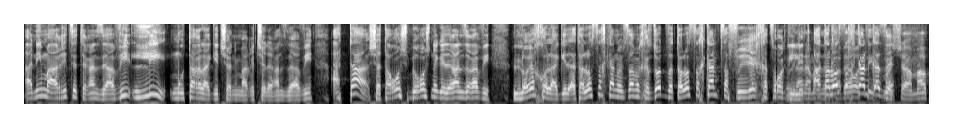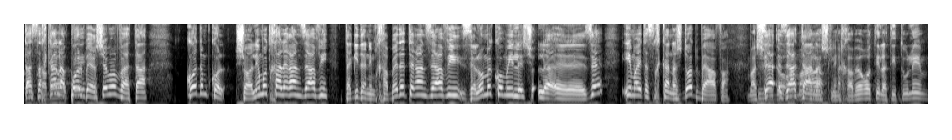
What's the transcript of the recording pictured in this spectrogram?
אני מעריץ את ערן זהבי, לי מותר להגיד שאני מעריץ של ערן זהבי. אתה, שאתה ראש בראש נגד ערן זהבי, לא יכול להגיד, אתה לא שחקן מ"ס אשדוד ואתה לא שחקן צפרירי חצור הגלילית. אתה לא שחקן? כזה. אתה שחקן? הפועל באר שבע ואתה... קודם כל, שואלים אותך על ערן זהבי, תגיד, אני מכבד את ערן זהבי, זה לא מקומי לש... לזה, אם היית שחקן אשדוד, באהבה. מה זה, זה אמר, הטענה שלי. מחבר אותי לטיטולים.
